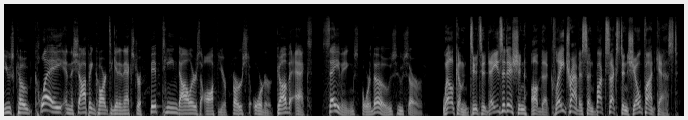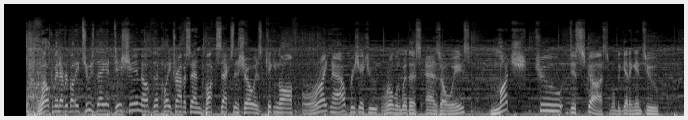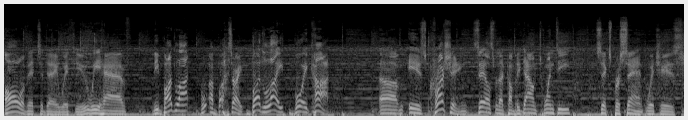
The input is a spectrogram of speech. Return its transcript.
Use code CLAY in the shopping cart to get an extra $15 off your first order. GovX, savings for those who serve. Welcome to today's edition of the Clay Travis and Buck Sexton Show podcast. Welcome in, everybody. Tuesday edition of the Clay Travis and Buck Sexton Show is kicking off right now. Appreciate you rolling with us as always. Much to discuss. We'll be getting into all of it today with you. We have the Bud Light, uh, sorry, Bud Light boycott um, is crushing sales for that company, down 26%, which is,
